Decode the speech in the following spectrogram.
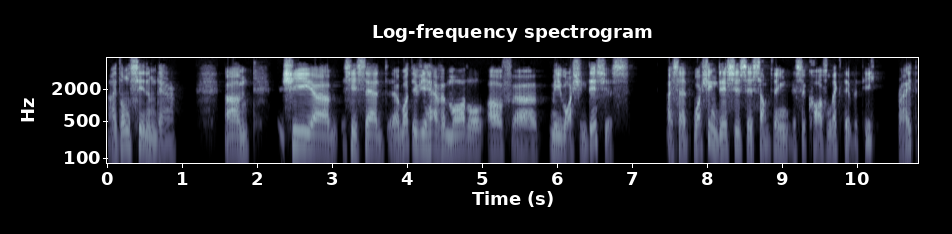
I don't see them there. Um, she uh, she said, uh, "What if you have a model of uh, me washing dishes?" I said, "Washing dishes is something is a causal activity, right?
